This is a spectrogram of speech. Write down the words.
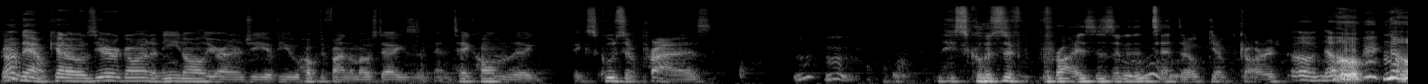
Calm down, kiddos. You're going to need all your energy if you hope to find the most eggs and, and take home the exclusive prize. hmm The exclusive prize is a Ooh. Nintendo gift card. Oh no, no,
